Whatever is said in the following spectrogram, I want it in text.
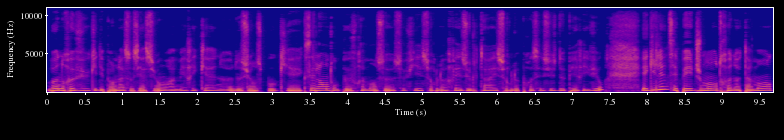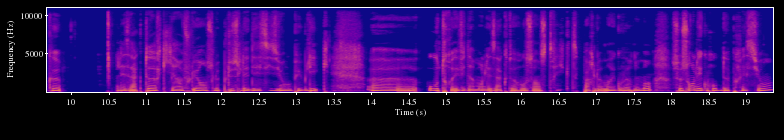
bonne revue qui dépend de l'association américaine de Sciences Po, qui est excellente. On peut vraiment se, fier sur leurs résultats et sur le processus de peer review. Et Gillian Page montre notamment que les acteurs qui influencent le plus les décisions publiques, euh, outre évidemment les acteurs au sens strict, Parlement et gouvernement, ce sont les groupes de pression,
